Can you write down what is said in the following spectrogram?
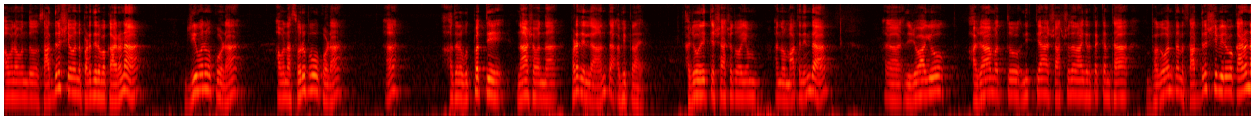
ಅವನ ಒಂದು ಸಾದೃಶ್ಯವನ್ನು ಪಡೆದಿರುವ ಕಾರಣ ಜೀವನೂ ಕೂಡ ಅವನ ಸ್ವರೂಪವೂ ಕೂಡ ಅದರ ಉತ್ಪತ್ತಿ ನಾಶವನ್ನು ಪಡೆದಿಲ್ಲ ಅಂತ ಅಭಿಪ್ರಾಯ. ಅಜೋ ನಿತ್ಯ ಶಾಶ್ವತೋ ಎಂ ಅನ್ನೋ ಮಾತಿನಿಂದ ನಿಜವಾಗಿಯೂ ಅಜ ಮತ್ತು ನಿತ್ಯ ಶಾಶ್ವತನಾಗಿರತಕ್ಕಂಥ ಭಗವಂತನ ಸಾದೃಶ್ಯವಿರುವ ಕಾರಣ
